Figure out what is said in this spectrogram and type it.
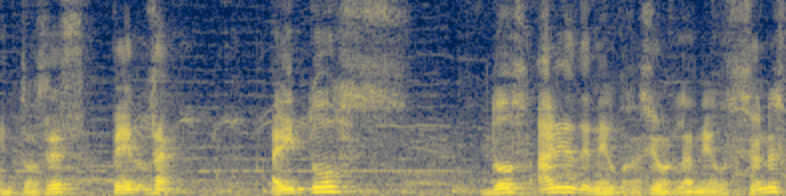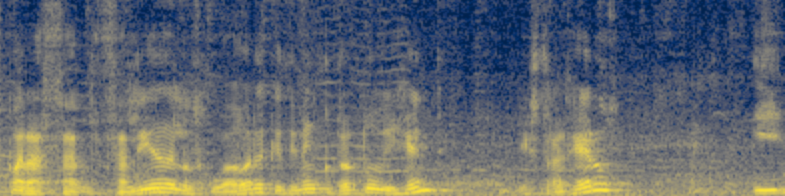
Entonces, pero, o sea, hay dos dos áreas de negociación. Las negociaciones para salida de los jugadores que tienen contrato vigente, extranjeros, y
